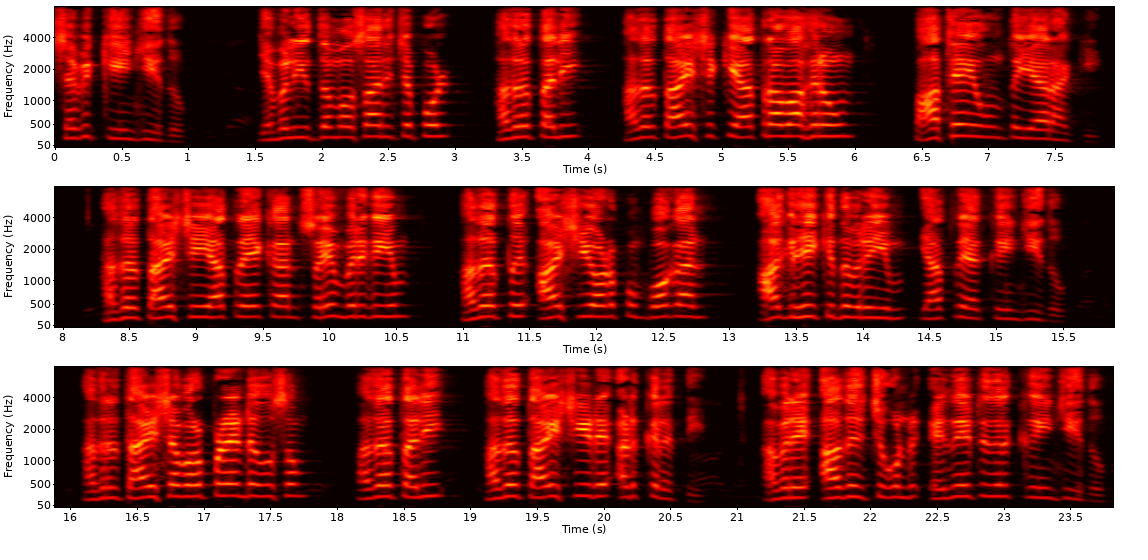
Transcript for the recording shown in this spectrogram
ശപിക്കുകയും ചെയ്തു. ജമൽ യുദ്ധം അവസാനിച്ചപ്പോൾ ഹസരത്ത് അലി ഹസരത്ത് ആയിഷയ്ക്ക് യാത്രാവാഹനവും പാഥേയവും തയ്യാറാക്കി. ഹസരത്ത് ആയിഷയെ യാത്രയേക്കാൻ സ്വയം വരികയും ഹസരത്ത് ആയിഷയോടൊപ്പം പോകാൻ ആഗ്രഹിക്കുന്നവരെയും യാത്രയാക്കുകയും ചെയ്തു. ഹസരത്ത് ആയിഷ പുറപ്പെടേണ്ട ദിവസം അതിർത്ത് അലി അതിർത്ത് ആയിഷയുടെ അടുക്കലെത്തി. അവരെ ആദരിച്ചുകൊണ്ട് എഴുന്നേറ്റ് നിൽക്കുകയും ചെയ്തു.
